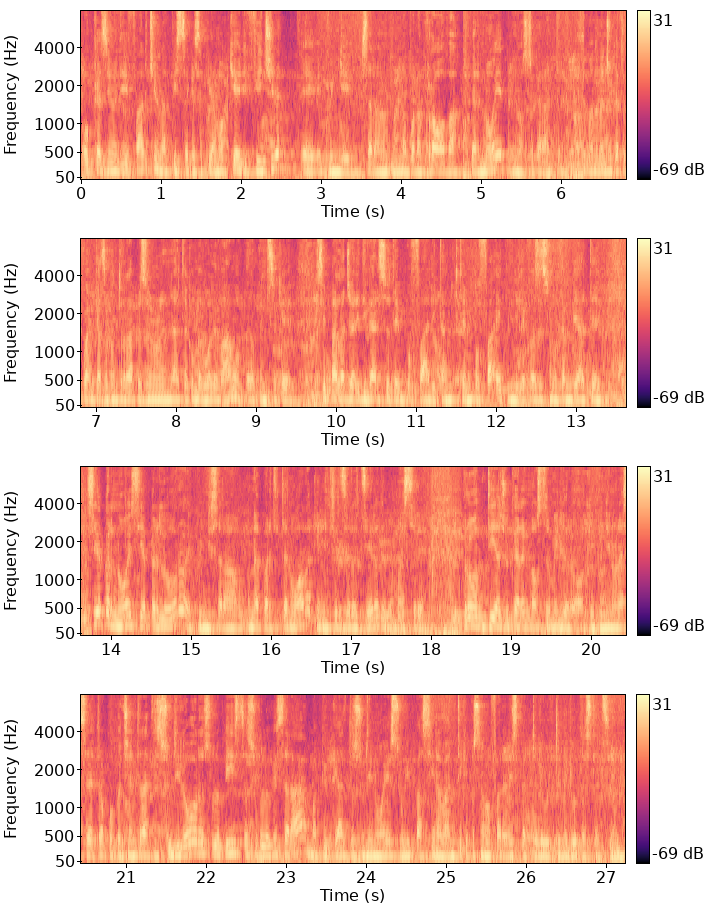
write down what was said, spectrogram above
occasione di rifarci in una pista che sappiamo che è difficile e, e quindi sarà una buona prova per noi e per il nostro carattere. Quando abbiamo giocato qua in casa contro Rapes non è andata come volevamo, però penso che si parla già di diverso tempo fa, di tanto tempo fa e quindi le cose sono cambiate sia per noi sia per loro e quindi sarà una partita nuova che inizia 0-0, dobbiamo essere pronti a giocare il nostro miglior hockey, quindi non essere troppo concentrati su di loro, sulla pista, su quello che sarà, ma più che altro su di noi e sui passi in avanti che possiamo fare rispetto alle ultime due prestazioni.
